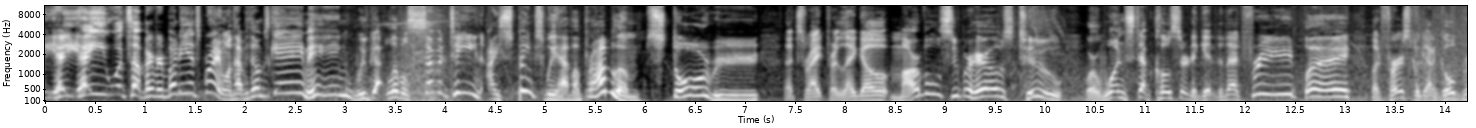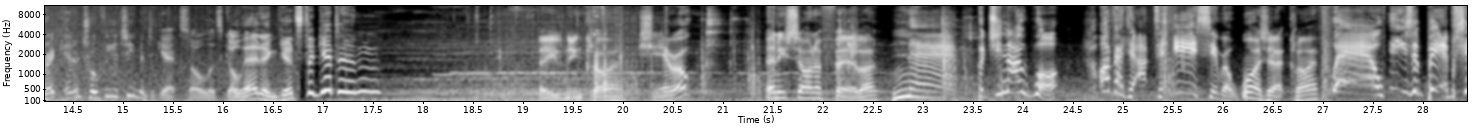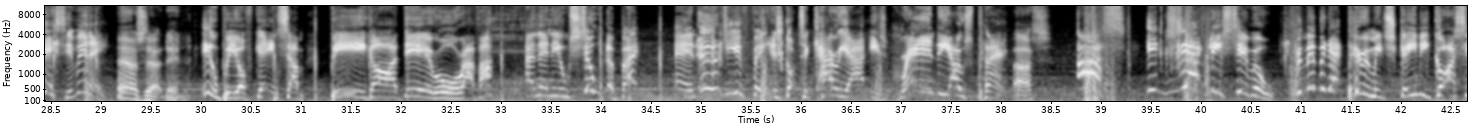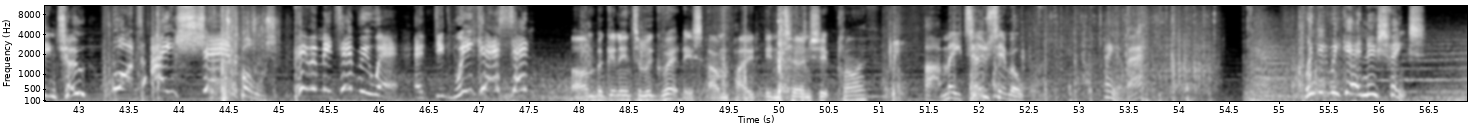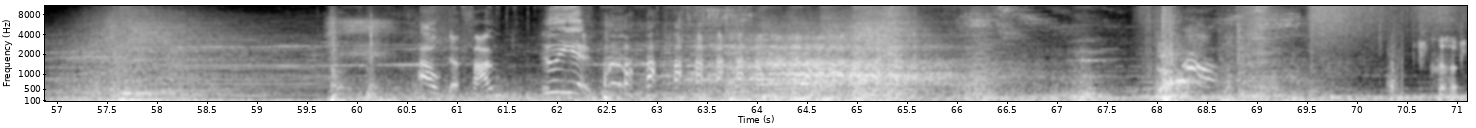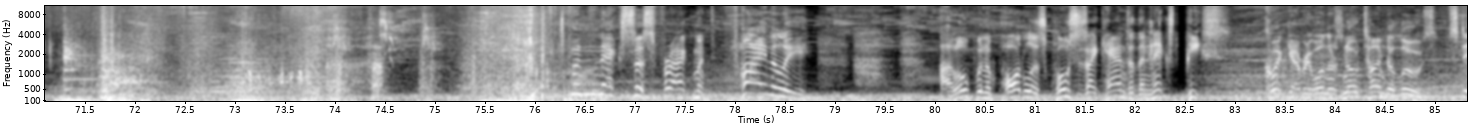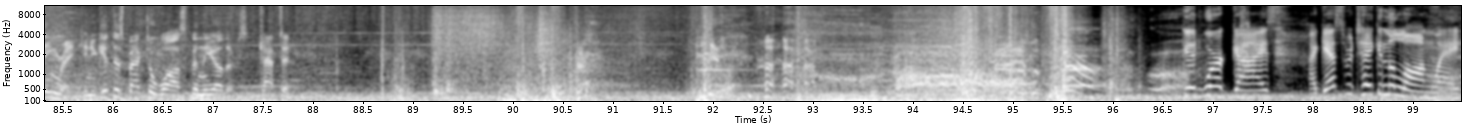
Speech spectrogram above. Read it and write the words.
Hey, hey, hey, what's up, everybody? It's Brian with Happy Thumbs Gaming. We've got level 17. I Spinx, we have a problem. Story. That's right, for LEGO Marvel Superheroes 2. We're one step closer to getting to that free play. But first, we got a gold brick and a trophy achievement to get. So let's go ahead and get to getting. Evening, Clive. Cheryl? Any sign of Pharaoh? Nah, but you know what? I've had it up to ear, Cyril. Why's that, Clive? Well, he's a bit obsessive, isn't he? How's that then? He'll be off getting some big idea or other, and then he'll saunter back, and who do you think has got to carry out his grandiose plan? Us? Us! Exactly, Cyril! Remember that pyramid scheme he got us into? What a shambles! Pyramids everywhere! And did we get a cent? I'm beginning to regret this unpaid internship, Clive. Ah, me too, Cyril. Hang about. When did we get a new Sphinx? Hold the phone. Who are you? The Nexus fragment! Finally! I'll open a portal as close as I can to the next piece. Quick, everyone, there's no time to lose. Stingray, can you get this back to Wasp and the others? Captain. Good work, guys. I guess we're taking the long way.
